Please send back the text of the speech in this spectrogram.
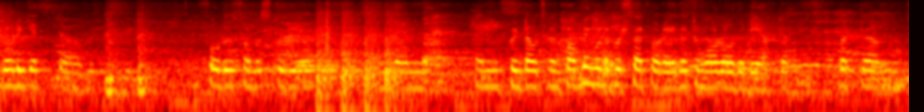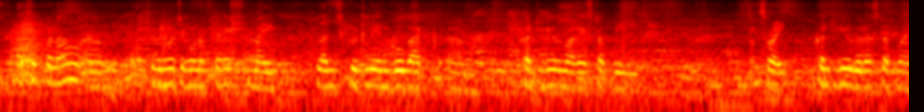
go to get um, photos from a studio, and then uh, any printouts. I'm probably going to push that for either tomorrow or the day after. But um, that's it for now. Um, thank you very much. I'm going to finish my lunch quickly and go back, um, continue my rest of the sorry, continue the rest of my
